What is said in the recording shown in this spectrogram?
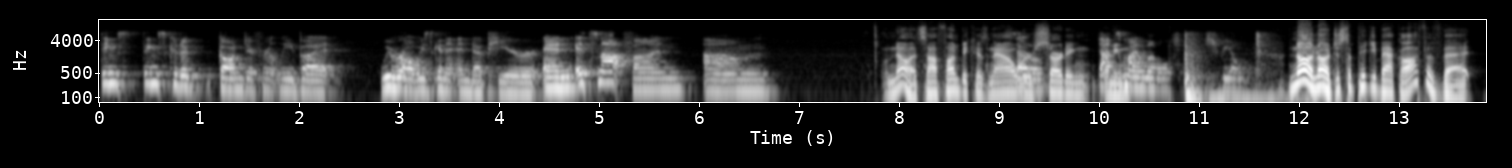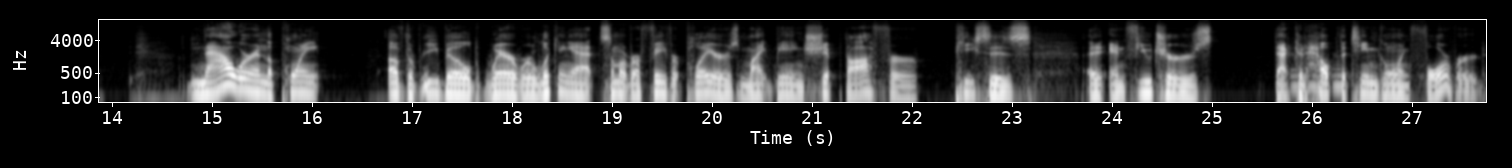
things things could have gone differently, but we were always going to end up here and it's not fun. Um no, it's not fun because now so we're starting. That's I mean, my little spiel. No, no, just to piggyback off of that. Now we're in the point of the rebuild where we're looking at some of our favorite players might being shipped off for pieces and futures that could help the mm-hmm. team going forward.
